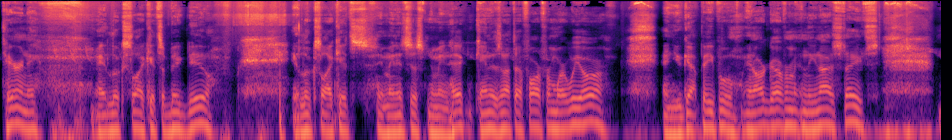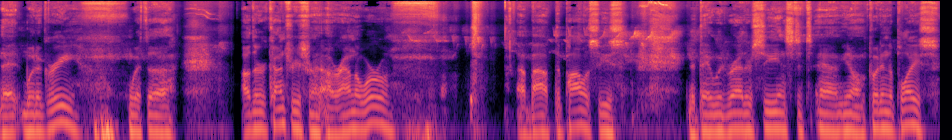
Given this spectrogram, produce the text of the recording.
tyranny. It looks like it's a big deal it looks like it's, I mean, it's just, I mean, heck, Canada's not that far from where we are. And you got people in our government in the United States that would agree with uh, other countries from around the world about the policies that they would rather see, inst- uh, you know, put into place.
